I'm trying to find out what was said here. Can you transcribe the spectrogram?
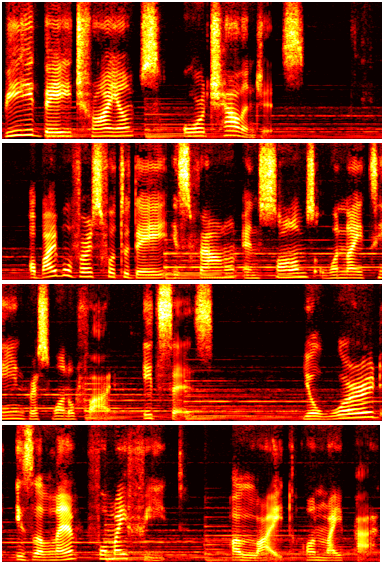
be they triumphs or challenges. Our Bible verse for today is found in Psalms 119, verse 105. It says, Your word is a lamp for my feet, a light on my path.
